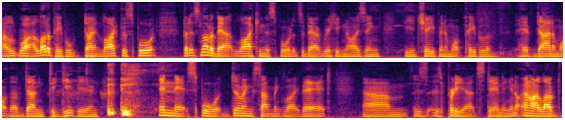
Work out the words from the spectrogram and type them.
well, a lot of people don't like the sport, but it's not about liking the sport. It's about recognising the achievement and what people have, have done and what they've done to get there. And in that sport, doing something like that um, is, is pretty outstanding. And, and I loved,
